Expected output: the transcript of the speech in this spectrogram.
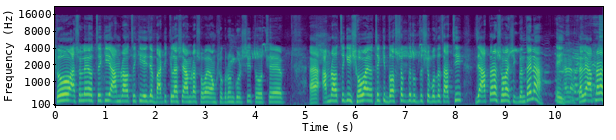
তো আসলে হচ্ছে কি আমরা হচ্ছে কি এই যে বাটি ক্লাসে আমরা সবাই অংশগ্রহণ করছি। তো হচ্ছে আমরা হচ্ছে কি সবাই হচ্ছে কি দর্শকদের উদ্দেশ্যে বলতে চাচ্ছি যে আপনারা সবাই শিখবেন তাই না? এই তাহলে আপনারা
